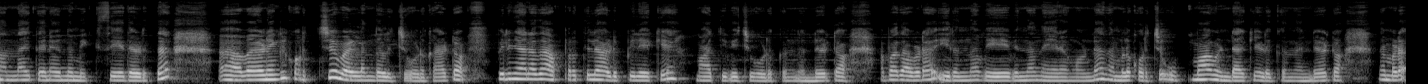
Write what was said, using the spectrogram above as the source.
നന്നായി തന്നെ ഒന്ന് മിക്സ് ചെയ്തെടുത്ത് വേണമെങ്കിൽ കുറച്ച് വെള്ളം തെളിച്ച് കൊടുക്കാം കേട്ടോ. പിന്നെ ഞാനത് അപ്പുറത്തിലെ അടുപ്പിലേക്ക് മാറ്റി വെച്ച് കൊടുക്കുന്നുണ്ട് കേട്ടോ. അപ്പോൾ അത് അവിടെ ഇരുന്ന് വേവുന്ന നേരം കൊണ്ട് നമ്മൾ കുറച്ച് ഉപ്മാവ് ഉണ്ടാക്കി എടുക്കുന്നുണ്ട് കേട്ടോ. നമ്മുടെ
